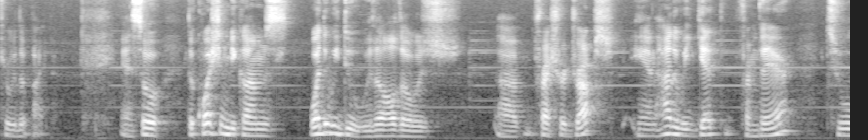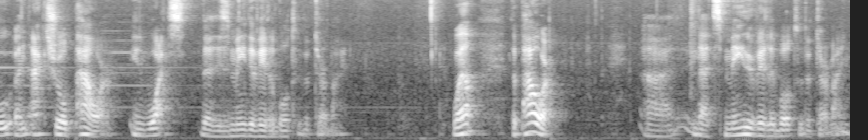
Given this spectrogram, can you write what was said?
through the pipe. And so the question becomes, what do we do with all those uh, pressure drops and how do we get from there to an actual power in watts that is made available to the turbine? Well, the power uh, that's made available to the turbine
